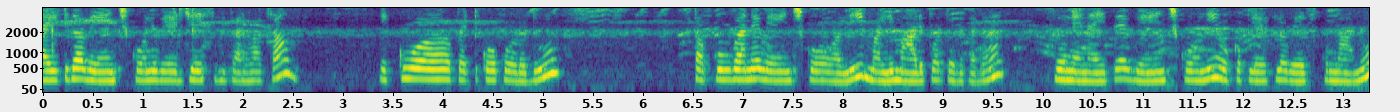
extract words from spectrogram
లైట్గా వేయించుకొని వేడి చేసిన తర్వాత ఎక్కువ పెట్టుకోకూడదు. తక్కువగానే వేయించుకోవాలి. మళ్ళీ మాడిపోతుంది కదా. సో నేనైతే వేయించుకొని ఒక ప్లేట్లో వేసుకున్నాను.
